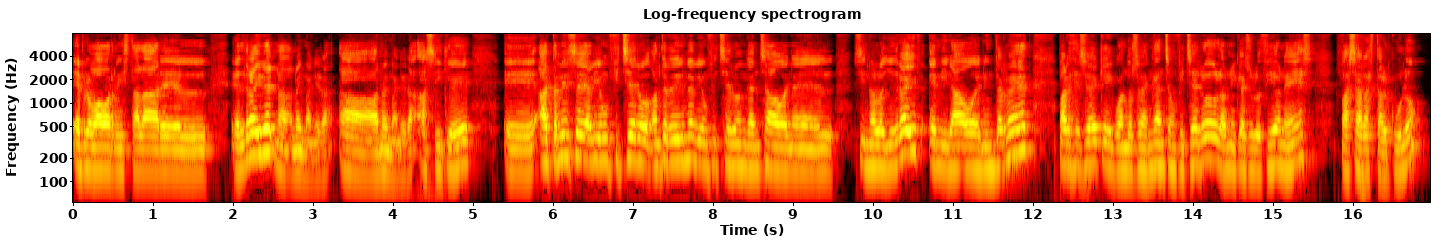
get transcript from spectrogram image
He probado a reinstalar el, driver. Nada, no hay manera. Ah, no hay manera. Así que eh, ah, también se, había un fichero, antes de irme había un fichero enganchado en el Synology Drive. He mirado en internet. Parece ser que cuando se engancha un fichero la única solución es pasar hasta el culo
